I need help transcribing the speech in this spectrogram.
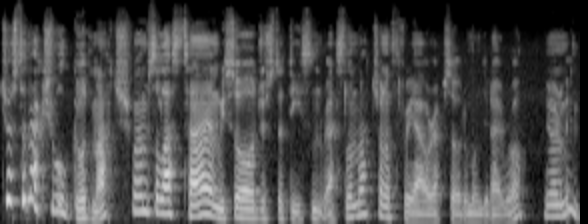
just an actual good match. When was the last time we saw just a decent wrestling match on a three-hour episode of Monday Night Raw? You know what I mean?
